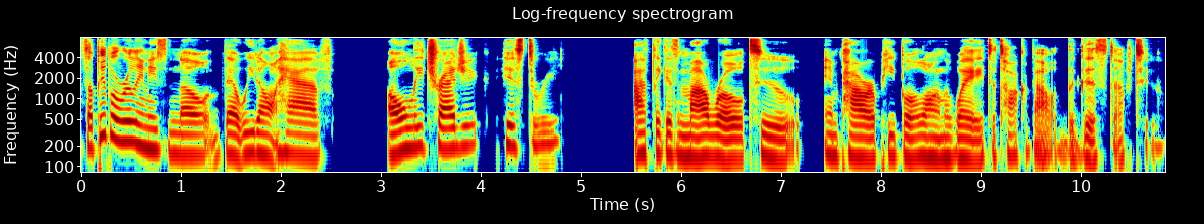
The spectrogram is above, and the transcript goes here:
So people really need to know that we don't have only tragic history. I think it's my role to empower people along the way to talk about the good stuff too.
